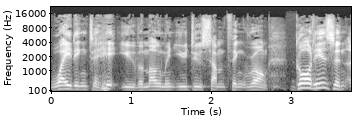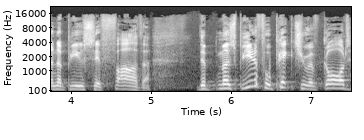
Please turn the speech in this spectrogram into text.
waiting to hit you the moment you do something wrong. God isn't an abusive father. The most beautiful picture of God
